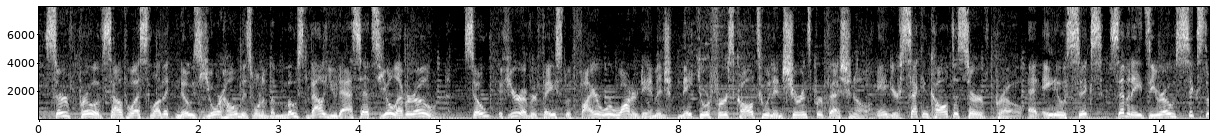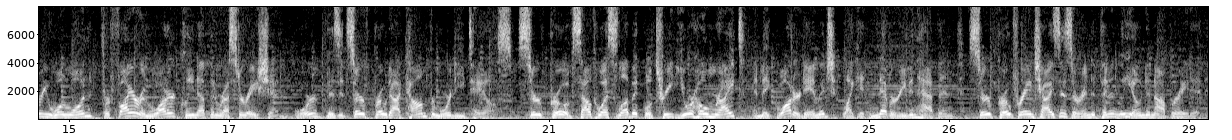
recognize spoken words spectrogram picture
ServPro of Southwest Lubbock knows your home is one of the most valued assets you'll ever own. So, if you're ever faced with fire or water damage, make your first call to an insurance professional and your second call to ServPro at 806 780 6311 for fire and water cleanup and restoration. Or visit ServPro.com for more details. ServPro of Southwest Lubbock will treat your home right and make water damage like it never even happened. ServPro franchises are independently owned and operated.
